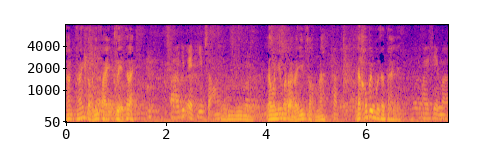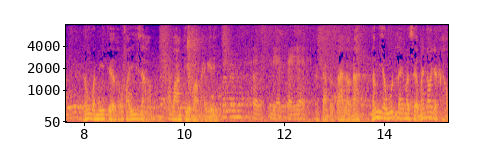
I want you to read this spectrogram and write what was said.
ครั้งครั้งที่สองนี่ไฟท์เวทเท่าไหร่ร้อยยี่สิบเอ็ดยี่สิบสองอืมแล้ววันนี้มาต่อยร้อยยี่สิบสองนะ ครับ แล้วเขาเป็นมวยสไตล์เลย มวยฝีมือแล้ววันนี้เจอเขาไฟท์ที่สามครับ วางเกมวางแผนไงดีก็เบียดไปเรื่อยตามสไตล์เรานะ แล้วมีอาวุธอะไรมาเสริมไหม่นอกจากเขา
